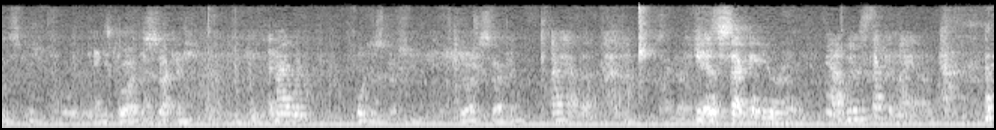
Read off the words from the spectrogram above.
let's move forward. Do I have a second and I would, for discussion? Do I have a second? I have a, I know. You Just just- second your own. yeah, I'm going to second my own. Fine.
